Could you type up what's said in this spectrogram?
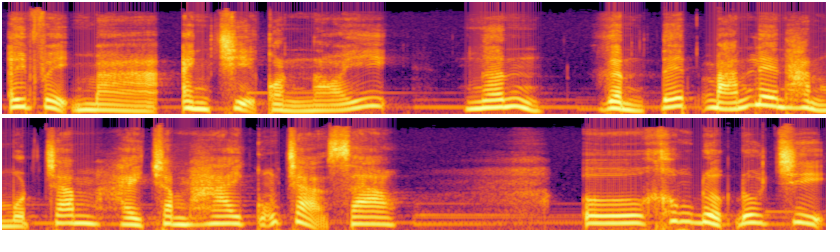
ấy vậy mà anh chị còn nói, Ngân, gần Tết bán lên hẳn 100 hay trăm hai cũng chả sao. Ờ, không được đâu chị.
